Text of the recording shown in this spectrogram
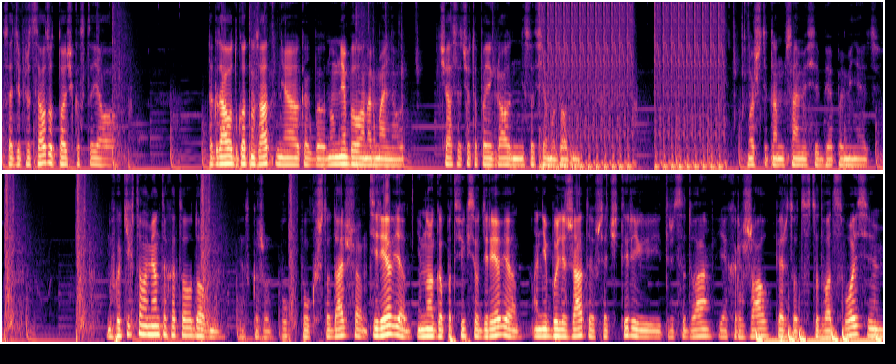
Кстати, прицел тут точка стояла. Тогда вот год назад мне как бы, ну мне было нормально. Вот сейчас я что-то поиграл, не совсем удобно. Можете там сами себе поменять. Ну в каких-то моментах это удобно я скажу. Пук-пук. Что дальше? Деревья. Немного подфиксил деревья. Они были сжаты 64 и 32. Я их разжал. Теперь тут 128.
